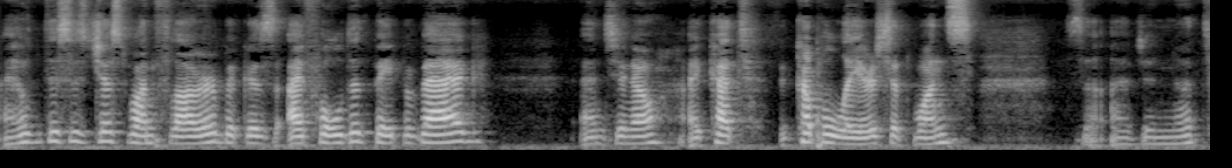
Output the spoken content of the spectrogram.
I hope this is just one flower because I folded paper bag and you know I cut a couple layers at once so I did not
